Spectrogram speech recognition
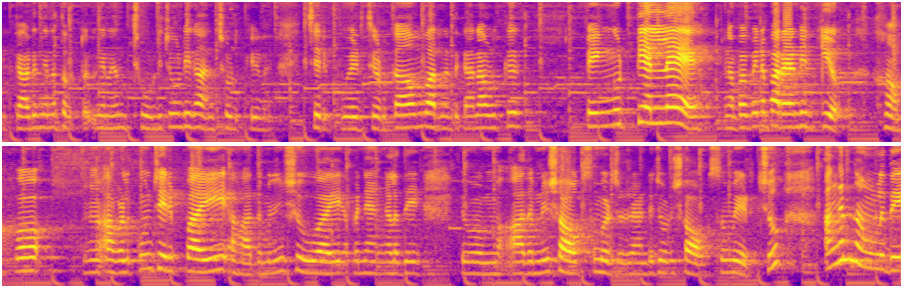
ഇക്കാട് ഇങ്ങനെ തൊട്ട് ഇങ്ങനെ ചൂണ്ടി ചൂണ്ടി കാണിച്ചു കൊടുക്കുകയാണ് ചെരുപ്പ് മേടിച്ചു കൊടുക്കാൻ പറഞ്ഞിട്ട്. കാരണം അവൾക്ക് പെൺകുട്ടിയല്ലേ? അപ്പോൾ പിന്നെ പറയാണ്ടിരിക്കുകയോ അപ്പോൾ അവൾക്കും ചെരുപ്പായി ആദമിനും ഷൂ ആയി അപ്പം ഞങ്ങളത് ആദമിന് ഷോക്സും മേടിച്ചു. രണ്ട് ജോഡി ഷോക്സും മേടിച്ചു. അങ്ങനെ നമ്മളിത്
